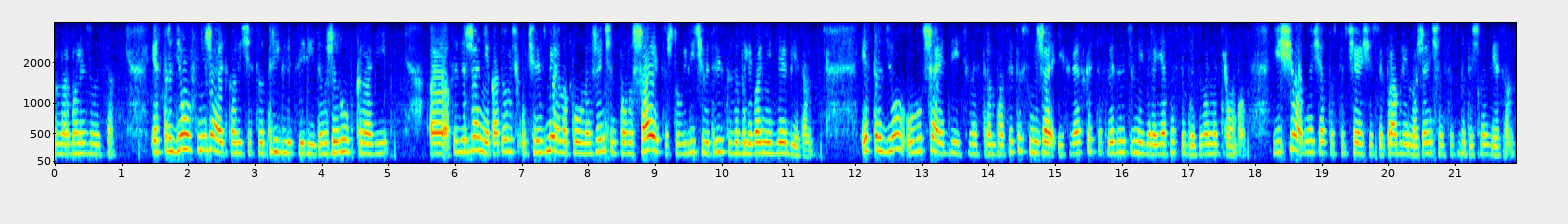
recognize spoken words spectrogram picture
нормализуется. Эстрадиол снижает количество триглицеридов, жиров в крови, э, содержание которых у чрезмерно полных женщин повышается, что увеличивает риск заболевания диабетом. Эстрадиол улучшает деятельность тромбоцитов, снижая их вязкость, а следовательно и вероятность образования тромбов. Еще одной часто встречающейся проблемой женщин с избыточным весом.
